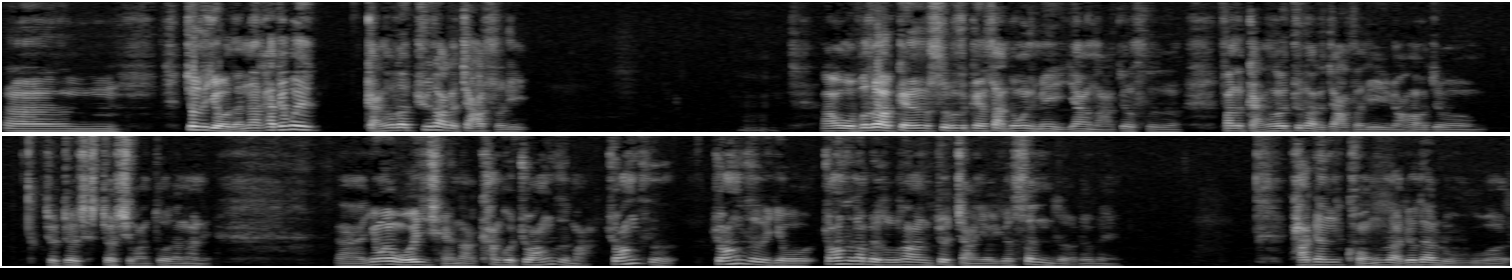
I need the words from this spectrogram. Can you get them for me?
嗯，就是有人呢，他就会感受到巨大的加持力。啊，我不知道跟是不是跟山东里面一样的，就是反正感受到巨大的加持力，然后就就就就喜欢坐在那里。啊、呃，因为我以前呢看过庄子嘛，庄子。庄子有庄子那本书上就讲有一个圣者，对不对？他跟孔子啊就在鲁国，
